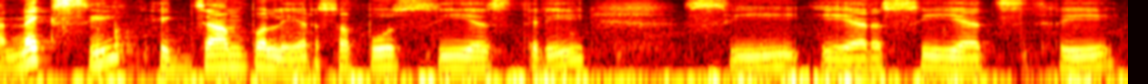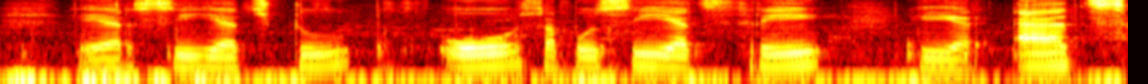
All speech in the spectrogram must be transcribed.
And next see example here. Suppose CS3 C here CH3 here CH2 O suppose CH3 here. H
